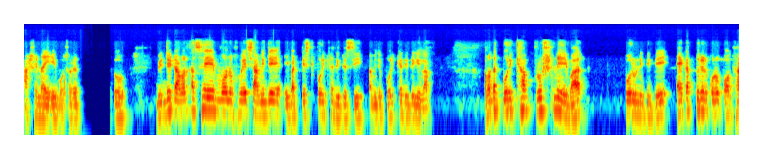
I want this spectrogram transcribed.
আসে নাই এই বছরে। তো যেটা আমার কাছে মনে হয়েছে আমি যে এবার টেস্ট পরীক্ষা দিতেছি আমি যে পরীক্ষা দিতে গেলাম আমাদের পরীক্ষা প্রশ্নে এবার পরিণতিতে একাত্তরের কোনো কথা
